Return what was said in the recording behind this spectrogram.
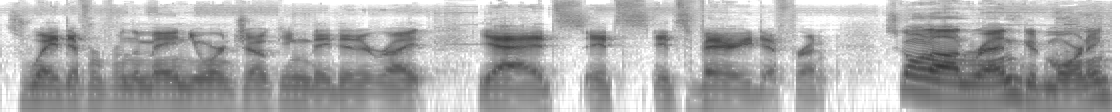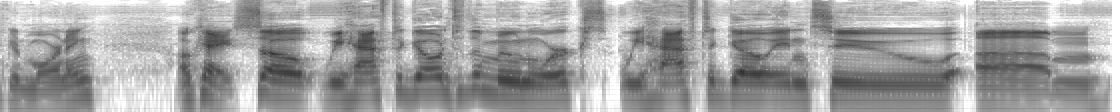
It's way different from the main. You weren't joking. They did it right. Yeah, it's it's it's very different. What's going on, Ren? Good morning. Good morning. Okay, so we have to go into the Moonworks. We have to go into um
